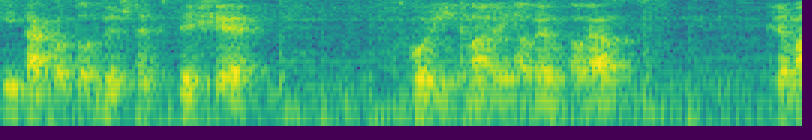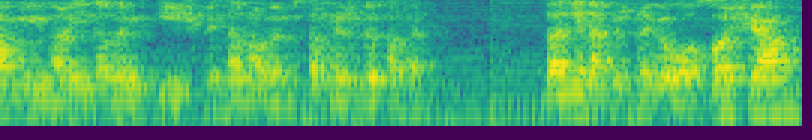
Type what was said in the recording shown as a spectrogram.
I tak oto pyszne ptysie z polin malinowym oraz kremami malinowym i śmietanowym są już gotowe. Danie na pysznego łososia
